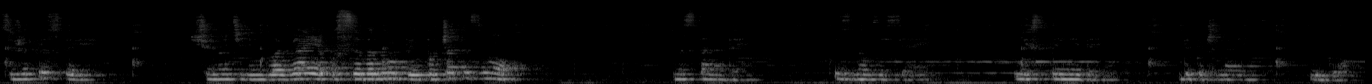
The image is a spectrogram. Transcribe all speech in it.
Сюжет простий. Щоночі він благає усе вернути і почати знов. Настане день і знов засяє їх спільний день, де починається любов.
